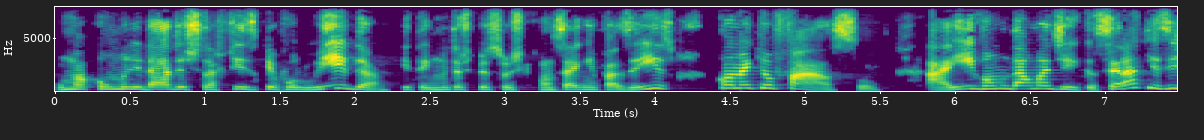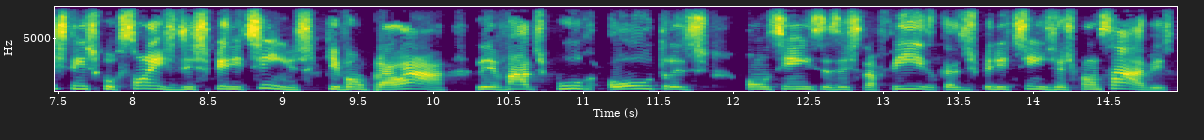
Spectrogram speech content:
uma comunidade extrafísica evoluída, que tem muitas pessoas que conseguem fazer isso, como é que eu faço? Aí vamos dar uma dica. Será que existem excursões de espiritinhos que vão para lá, levados por outras consciências extrafísicas, espiritinhos responsáveis?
